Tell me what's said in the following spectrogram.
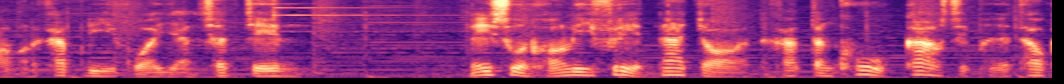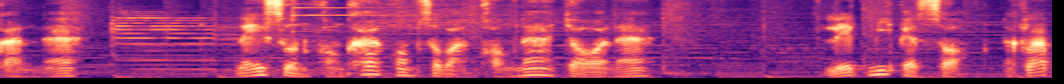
2 นะครับดีกว่าอย่างชัดเจน ในส่วนของ refresh หน้าจอนะครับทั้งคู่ 90 Hz เท่ากันนะ ในส่วนของค่าความสว่างของหน้าจอนะ Redmi Pad 2 นะครับ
